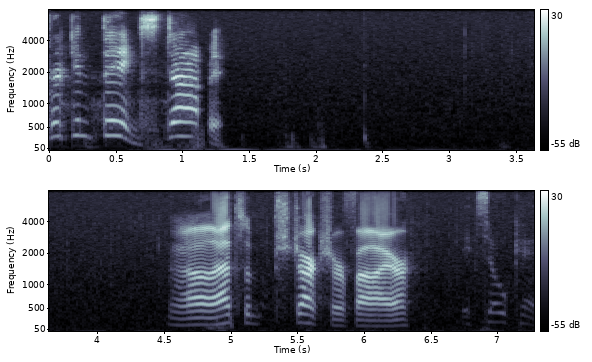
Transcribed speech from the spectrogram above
Freaking thing! Stop it! Oh, that's a structure fire. It's okay.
